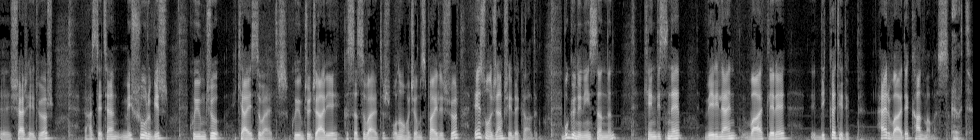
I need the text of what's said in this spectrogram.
e, şerh ediyor. E, hasreten meşhur bir kuyumcu hikayesi vardır. Kuyumcu cariye kıssası vardır. Onu hocamız paylaşıyor. En son hocam şeyde kaldık. Bugünün insanının kendisine verilen vaatlere e, dikkat edip her vaade kanmaması. Evet.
